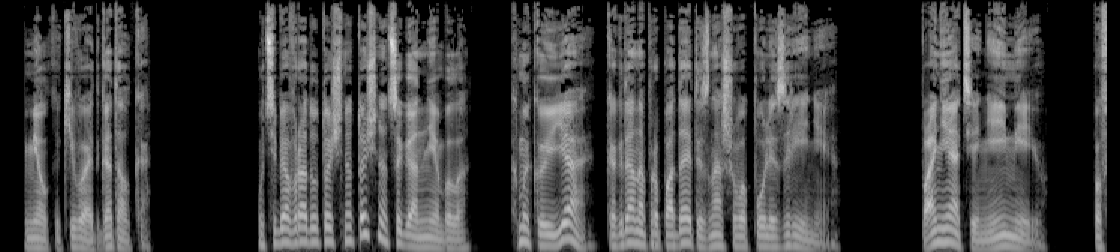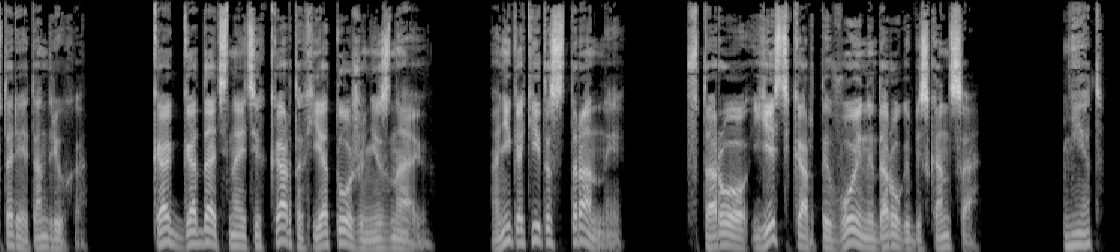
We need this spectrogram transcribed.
— мелко кивает гадалка. «У тебя в роду точно-точно цыган не было?» Хмыкаю я, когда она пропадает из нашего поля зрения. «Понятия не имею», — повторяет Андрюха. «Как гадать на этих картах, я тоже не знаю. Они какие-то странные. Второ, есть карты «Воины. Дорога без конца». «Нет»,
